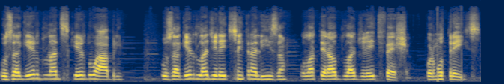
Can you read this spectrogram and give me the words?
o zagueiro do lado esquerdo abre, o zagueiro do lado direito centraliza, o lateral do lado direito fecha. Formou três.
